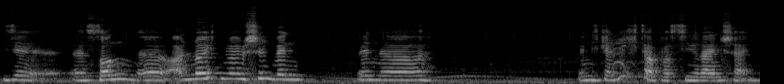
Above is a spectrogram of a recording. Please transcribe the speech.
diese äh, Sonnen äh, anleuchten beim Schild, wenn, wenn, äh, wenn ich kein Licht habe, was hier reinscheint?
